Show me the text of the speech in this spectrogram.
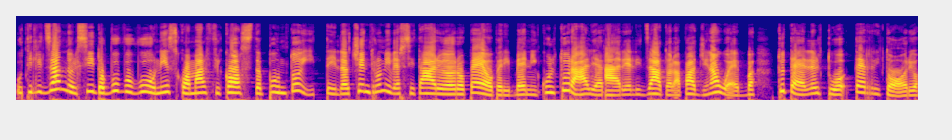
Utilizzando il sito www.uniscoamalficost.it, il Centro Universitario Europeo per i Beni Culturali ha realizzato la pagina web Tutela il tuo territorio,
